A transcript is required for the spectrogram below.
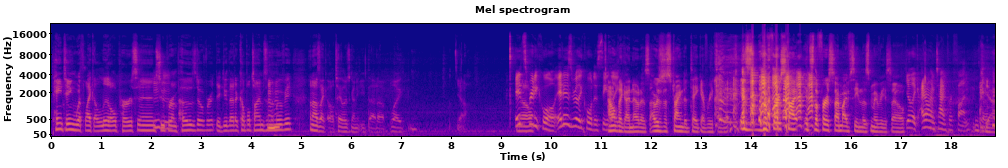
painting with like a little person superimposed over it. They do that a couple times in the movie, and I was like, oh, Taylor's gonna eat that up. Like, yeah, It's No. pretty cool. It is really cool to see. I don't like, think I noticed. I was just trying to take everything. It's the first time. It's the first time I've seen this movie, so you're like, I don't have time for fun. yeah.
